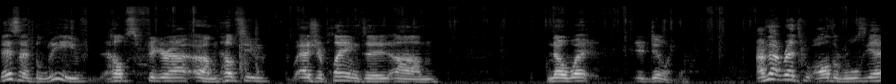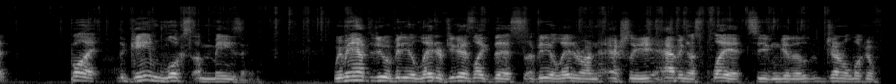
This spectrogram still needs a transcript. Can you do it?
This, I believe, helps figure out, um, helps you as you're playing to um, know what you're doing. I've not read through all the rules yet, but the game looks amazing. We may have to do a video later, if you guys like this, a video later on actually having us play it so you can get a general look of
